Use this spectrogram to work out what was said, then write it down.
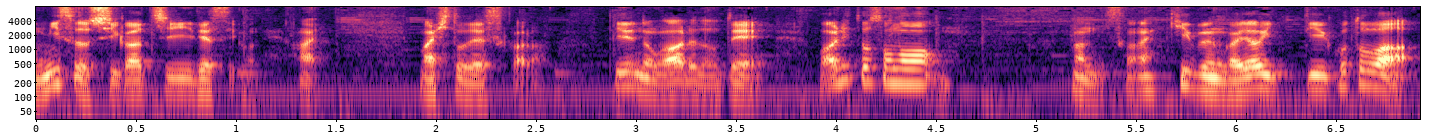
ミスしがちですよね。はい。まあ、人ですから。っていうのがあるので、割とその、なんですかね、気分が良いっていうことは、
